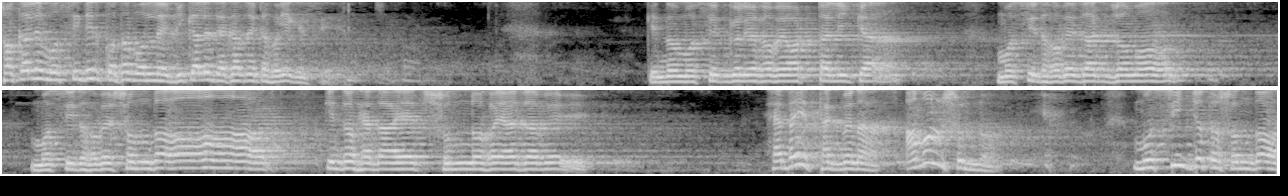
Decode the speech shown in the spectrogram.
সকালে মসজিদের কথা বললে বিকালে দেখা যায় এটা হয়ে গেছে কিন্তু মসজিদগুলি হবে অট্টালিকা। মসজিদ হবে জাকজমক। মসজিদ হবে সুন্দর। কিন্তু হেদায়েত শূন্য হয়ে যাবে। হেদায়েত থাকবে না আমল শূন্য। মসজিদ যত সুন্দর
